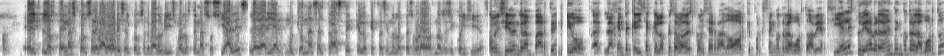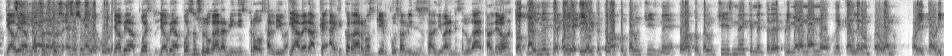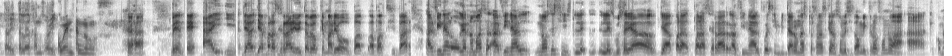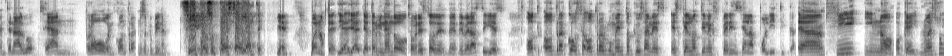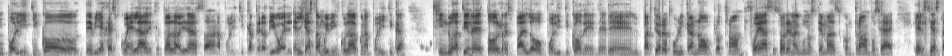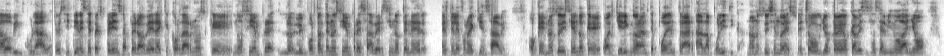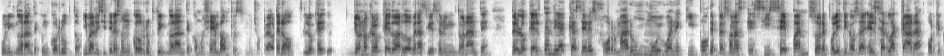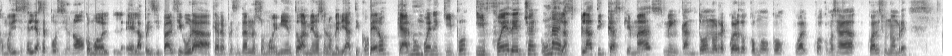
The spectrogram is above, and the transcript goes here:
los temas conservadores, el conservadurismo, los temas sociales, le darían mucho más al traste que lo que está haciendo López Obrador. No sé si coincidas. Coincido en gran parte. Digo, la gente que dice que López Obrador es conservador, que porque está en contra del aborto, a ver, si él estuviera verdaderamente en contra del aborto, ya hubiera puesto... eso es una locura. Ya hubiera, puesto, ya hubiera puesto en su lugar al ministro Saldívar. Y a ver, hay que acordarnos quién puso al ministro Saldívar en ese lugar, Calderón. Totalmente. Oye, y ahorita te voy a contar un chisme, ¿eh? te voy a contar un chisme que me enteré de primera mano de Calderón, pero bueno, Ahorita, ahorita, ahorita lo dejamos ahorita. Cuéntanos. Bien, eh, y ya, ya para cerrar, y ahorita veo que Mario va, a participar. Al final, oigan, nomás al final, no sé si les gustaría ya para, para, cerrar, al final, pues invitar a unas personas que han solicitado micrófono a, que comenten algo, sean pro o en contra. No sé qué opinan. Sí, por supuesto, adelante. Bien, bueno, ya, ya, terminando sobre esto de, de, de Verástegui, es otra cosa, otro argumento que usan es, es que él no tiene experiencia en la política. Uh, sí y no. Ok, no es un político de vieja escuela, de que toda la vida ha estado en la política, pero digo, él, él ya está muy vinculado con la política sin duda tiene todo el respaldo político del Partido Republicano pro-Trump. Fue asesor en algunos temas con Trump, o sea, él sí ha estado vinculado, entonces sí tiene cierta experiencia, pero a ver, hay que acordarnos que no siempre, lo, importante no siempre es saber si no tener el teléfono de quien sabe. Ok, no estoy diciendo que cualquier ignorante puede entrar a la política, no, no estoy diciendo eso. De hecho, yo creo que a veces hace el mismo daño un ignorante que un corrupto. Y bueno, y si tienes un corrupto ignorante como Sheinbaum, pues mucho peor. Pero lo que yo no creo que Eduardo Verástegui sea un ignorante, pero lo que él tendría que hacer es formar un muy buen equipo de personas que sí sepan sobre política. O sea, él ser la cara, porque como dices, él ya se posicionó como eh, la principal figura que representa nuestro movimiento, al menos en lo mediático, pero que arme un buen equipo y fue de hecho una de las pláticas que más me encantó, no recuerdo cómo, cómo, cuál, cómo se llama, cuál es su nombre,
